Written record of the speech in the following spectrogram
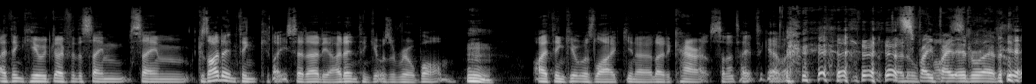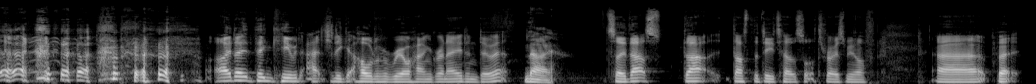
I think he would go for the same same because I don't think, like you said earlier, I don't think it was a real bomb. I think it was like you know a load of carrots that I taped together. Spray painted red. I don't think he would actually get hold of a real hand grenade and do it. no. So that's that. That's the detail that sort of throws me off. Uh, but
